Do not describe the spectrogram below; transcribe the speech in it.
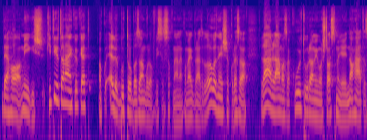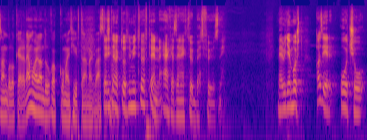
de ha mégis kitiltanánk őket, akkor előbb-utóbb az angolok visszaszoknának a mcdonalds dolgozni, és akkor ez a lám-lám az a kultúra, ami most azt mondja, hogy na hát az angolok erre nem hajlandók, akkor majd hirtelen megváltoznak. Szerintem tudod, hogy mi történne? Elkezdenek többet főzni. Mert ugye most azért olcsó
